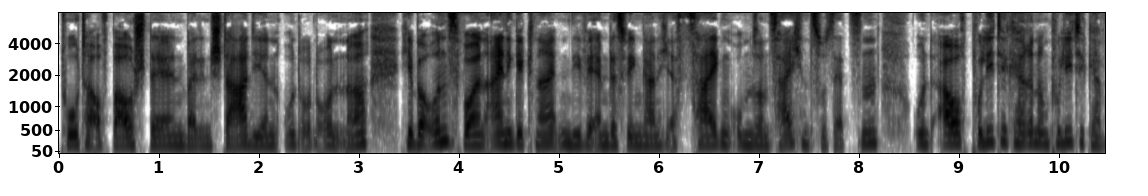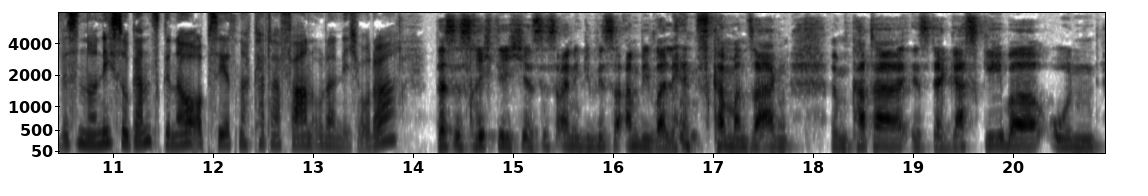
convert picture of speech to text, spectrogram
Tote auf Baustellen, bei den Stadien und, und, und. Ne? Hier bei uns wollen einige Kneipen die WM deswegen gar nicht erst zeigen, um so ein Zeichen zu setzen. Und auch Politikerinnen und Politiker wissen noch nicht so ganz genau, ob sie jetzt nach Katar fahren oder nicht, oder? Das ist richtig. Es ist eine gewisse Ambivalenz, kann man sagen. Ähm, Katar ist der Gastgeber und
